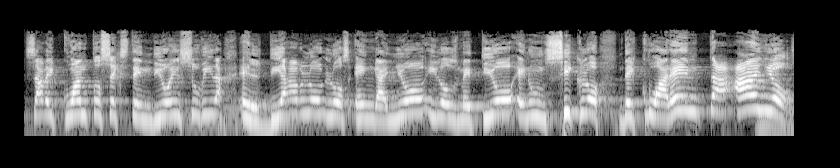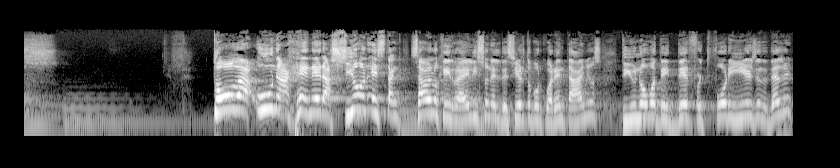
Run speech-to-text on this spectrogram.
¿Sabe cuánto se extendió en su vida? El diablo los engañó y los metió en un ciclo de 40 años. Toda una generación están. ¿Sabe lo que Israel hizo en el desierto por 40 años? Do you know what they did for 40 years in the desert?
